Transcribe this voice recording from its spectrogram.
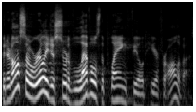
But it also really just sort of levels the playing field here for all of us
